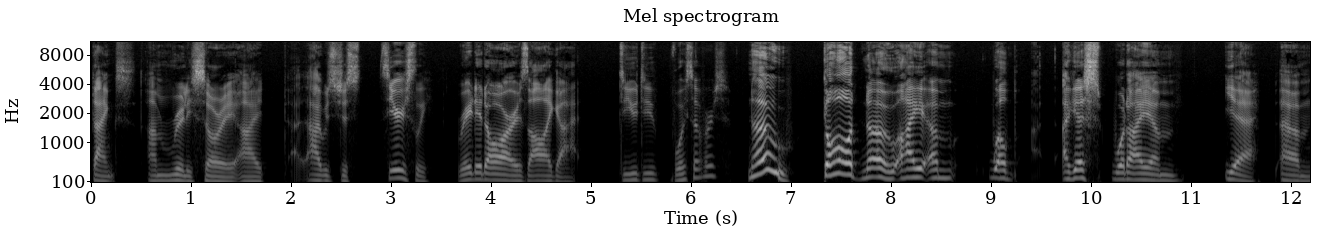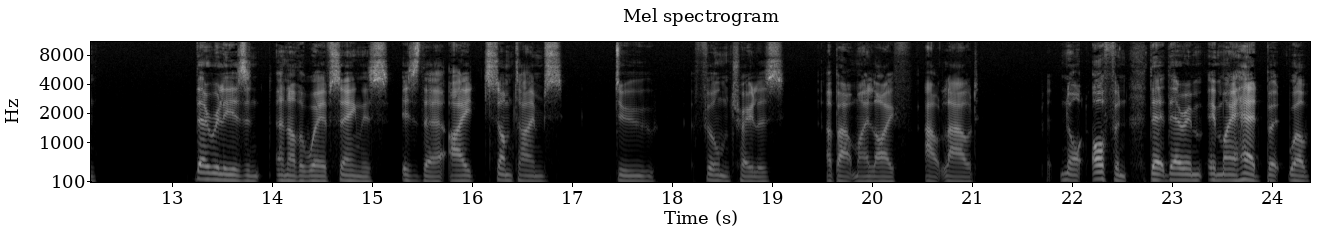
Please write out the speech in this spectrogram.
Thanks. I'm really sorry. I I was just seriously, rated R is all I got. Do you do voiceovers? No. God no. I um well, I guess what I um yeah, um there really isn't another way of saying this, is there? I sometimes do film trailers about my life out loud. Not often. They're they're in in my head, but well,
